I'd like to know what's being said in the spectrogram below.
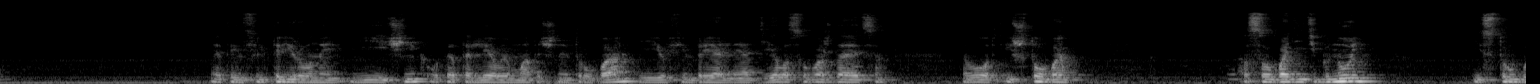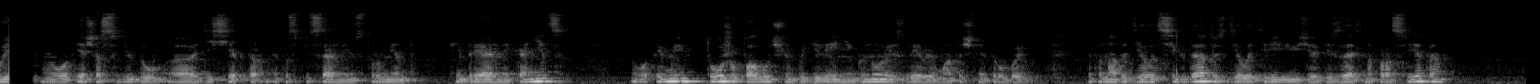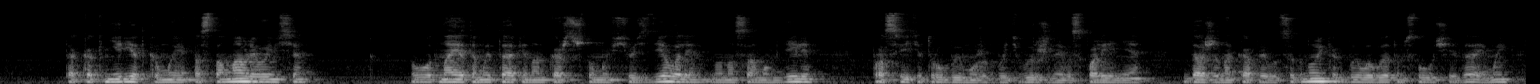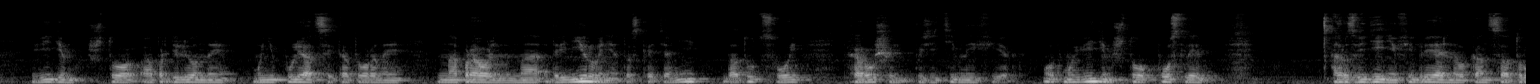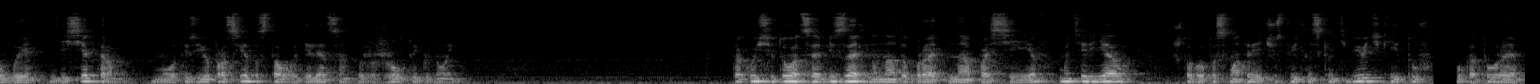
Это инфильтрированный яичник, вот это левая маточная труба, ее фимбриальный отдел освобождается. Вот. И чтобы освободить гной из трубы, вот я сейчас введу э, диссектор, это специальный инструмент фимбриальный конец. Вот, и мы тоже получим выделение гноя из левой маточной трубы. Это надо делать всегда, то есть делать ревизию обязательно просвета, так как нередко мы останавливаемся. Вот на этом этапе нам кажется, что мы все сделали, но на самом деле в просвете трубы может быть выраженное воспаление, даже накапливаться гной, как было в этом случае, да, и мы видим, что определенные манипуляции, которые направлены на дренирование, так сказать, они дадут свой хороший позитивный эффект. Вот мы видим, что после разведения фибриального конца трубы диссектором, вот из ее просвета стал выделяться тоже желтый гной. В такой ситуации обязательно надо брать на посеев материал, чтобы посмотреть чувствительность к антибиотике и ту которая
